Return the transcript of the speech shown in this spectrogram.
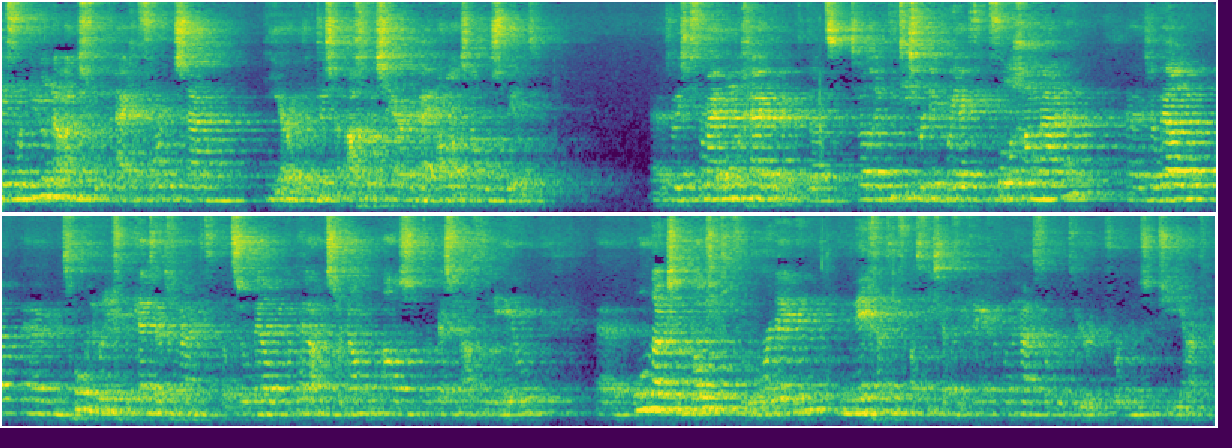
de voortdurende angst voor het eigen voortbestaan die er ondertussen achter de schermen bij alle ensembles speelt. Uh, zo is het voor mij onbegrijpelijk dat terwijl de repetities voor dit project in volle gang waren, uh, zowel uh, het volgende bericht bekend werd gemaakt dat zowel Capella Amsterdam als het orkest van de 18e eeuw, ondanks een positieve beoordeling, een negatief advies hebben gekregen van de Raad voor Cultuur voor hun subsidieaanvragen.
